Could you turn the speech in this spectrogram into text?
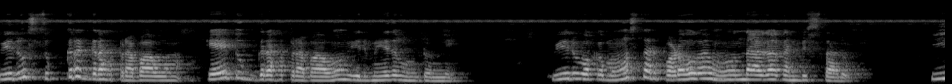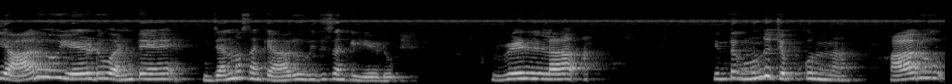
వీరు శుక్రగ్రహ ప్రభావం కేతుగ్రహ ప్రభావం వీరి మీద ఉంటుంది. వీరు ఒక మోస్తరు పొడవుగా ఉందాగా కనిపిస్తారు. ఈ ఆరు ఏడు అంటే జన్మ సంఖ్య ఆరు విధి సంఖ్య ఏడు. వీళ్ళ ఇంతకుముందు చెప్పుకున్న ఆరు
